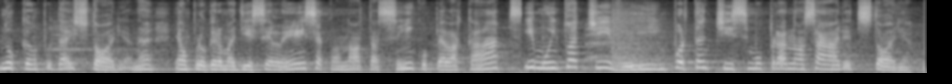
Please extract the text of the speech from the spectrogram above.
no campo da história. Né? É um programa de excelência, com nota 5 pela CAPES, e muito ativo e importantíssimo para a nossa área de história.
